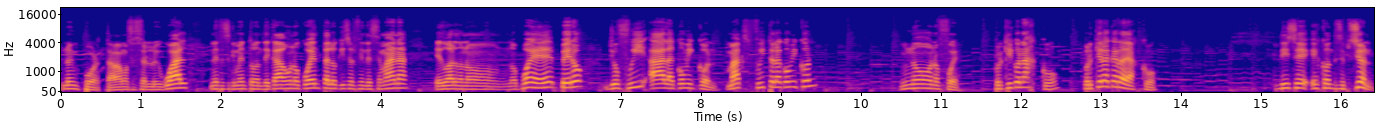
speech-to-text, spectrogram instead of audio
no importa, vamos a hacerlo igual. En este segmento donde cada uno cuenta lo que hizo el fin de semana. Eduardo no, no puede, pero yo fui a la Comic Con. Max, ¿fuiste a la Comic Con? No, no fue. ¿Por qué con asco? ¿Por qué la cara de asco? Dice, es con decepción.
